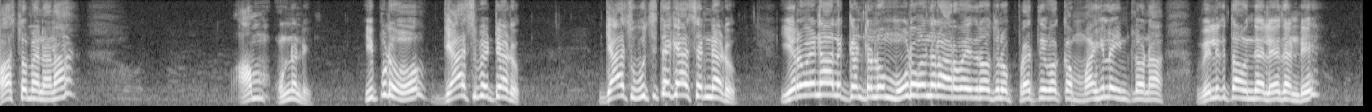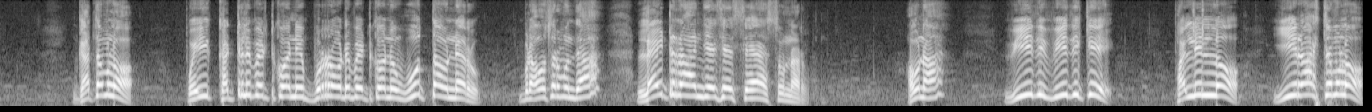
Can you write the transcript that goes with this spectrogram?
వాస్తవమేనా అమ్ ఉండండి. ఇప్పుడు గ్యాస్ పెట్టాడు. గ్యాస్ ఉచిత గ్యాస్ అన్నాడు. ఇరవై నాలుగు గంటలు మూడు వందల అరవై ఐదు రోజులు ప్రతి ఒక్క మహిళ ఇంట్లోన వెలుగుతూ ఉందా లేదండి? గతంలో పొయ్యి కట్టెలు పెట్టుకొని బుర్ర ఒకటి పెట్టుకొని ఊత్తూ ఉన్నారు. ఇప్పుడు అవసరం ఉందా? లైటర్ ఆన్ చేసేసి చేస్తున్నారు. అవునా? వీధి వీధికి పల్లెల్లో ఈ రాష్ట్రంలో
